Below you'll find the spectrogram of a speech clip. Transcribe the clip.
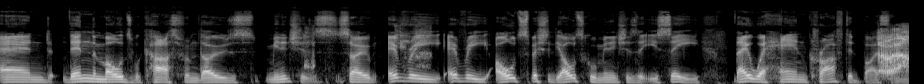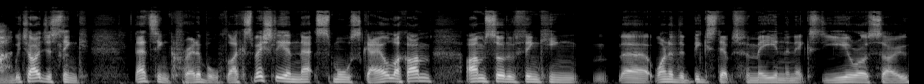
And then the molds were cast from those miniatures. So every every old, especially the old school miniatures that you see, they were handcrafted by oh, someone, which I just think that's incredible. Like especially in that small scale. Like I'm I'm sort of thinking uh, one of the big steps for me in the next year or so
